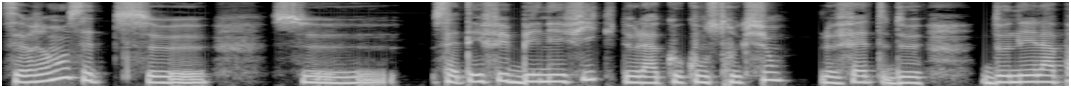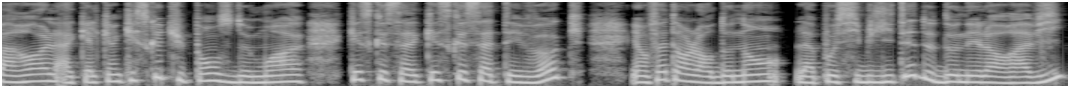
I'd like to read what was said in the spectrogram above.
c'est vraiment cette ce, ce cet effet bénéfique de la co-construction le fait de donner la parole à quelqu'un. Qu'est-ce que tu penses de moi? Qu'est-ce que ça qu'est-ce que ça t'évoque? Et en fait en leur donnant la possibilité de donner leur avis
